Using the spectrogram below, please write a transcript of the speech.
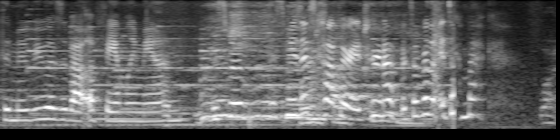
The movie was about a family man. This mov- this music's copyrighted. Turn it off. It's over there. It's come back. Why?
